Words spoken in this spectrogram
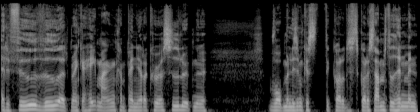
er det fede ved, at man kan have mange kampagner, der kører sideløbende, hvor man ligesom kan det går, det går det samme sted hen, men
